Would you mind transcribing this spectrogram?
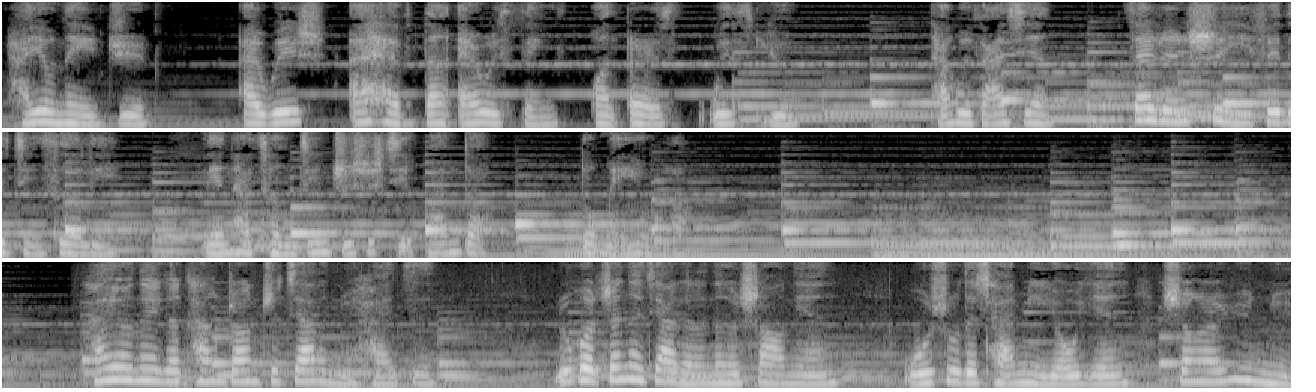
还有那一句 “I wish I have done everything on earth with you”。他会发现，在人事已非的景色里。连他曾经只是喜欢的都没有了。还有那个康庄之家的女孩子，如果真的嫁给了那个少年，无数的柴米油盐、生儿育女，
